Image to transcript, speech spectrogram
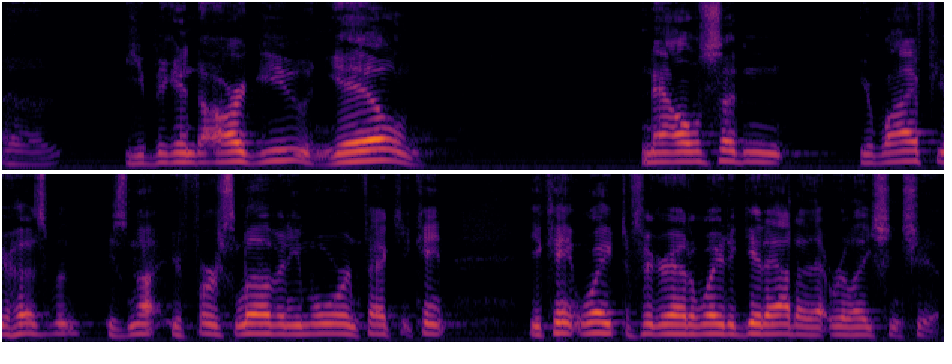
Uh, you begin to argue and yell. And now all of a sudden, your wife, your husband, is not your first love anymore. In fact, you can't, you can't wait to figure out a way to get out of that relationship.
